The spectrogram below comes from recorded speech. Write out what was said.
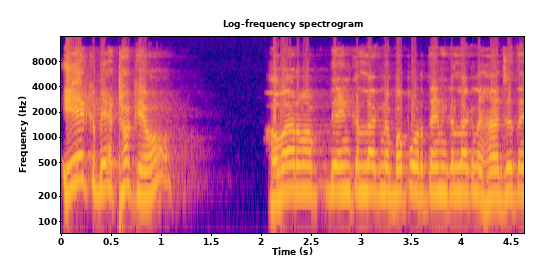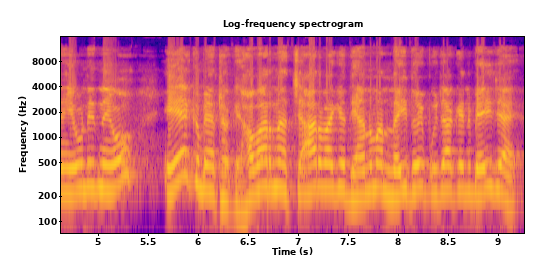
એક બેઠક એવો હવારમાં ત્રણ કલાક ને બપોર ત્રણ કલાક ને હાજે ત્રણ, એવું જ નહીં હો. એક બેઠકે હવારના ચાર વાગે ધ્યાનમાં નહીં ધોઈ પૂજા કરીને બેસી જાય.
